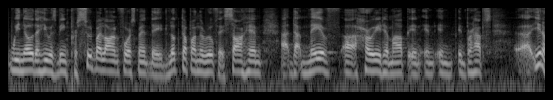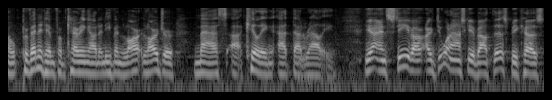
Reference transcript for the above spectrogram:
we know that he was being pursued by law enforcement. They looked up on the roof, they saw him. Uh, that may have uh, hurried him up in, in, in, in perhaps. Uh, you know, prevented him from carrying out an even lar larger mass uh, killing at that yeah. rally. Yeah, and Steve, I, I do want to ask you about this because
